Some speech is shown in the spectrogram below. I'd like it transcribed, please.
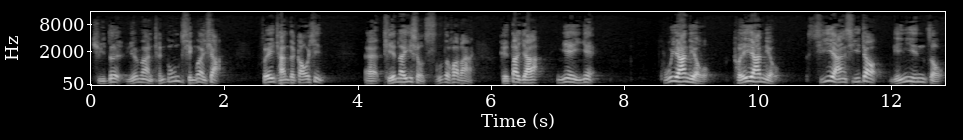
取得圆满成功的情况下，非常的高兴，呃，填了一首词的话呢，给大家念一念：胡杨柳，垂杨柳，夕阳西照，林荫走，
